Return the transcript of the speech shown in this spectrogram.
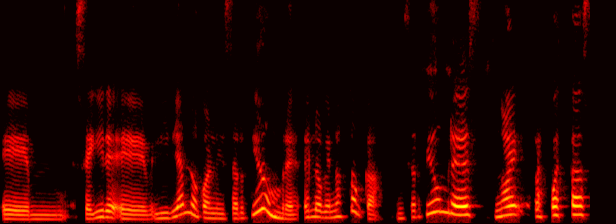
eh, seguir eh, lidiando con la incertidumbre, es lo que nos toca. incertidumbre es, no hay respuestas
